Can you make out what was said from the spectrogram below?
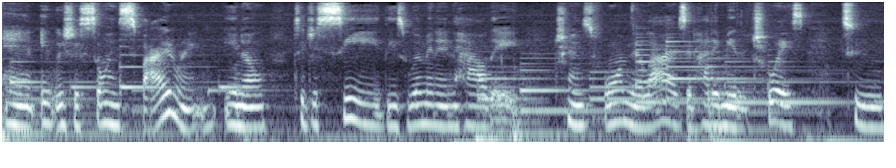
and it was just so inspiring, you know, to just see these women and how they transformed their lives and how they made a choice to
